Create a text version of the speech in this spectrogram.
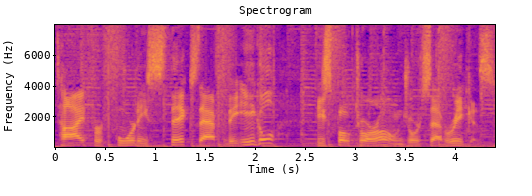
tied for 46th after the Eagle. He spoke to our own George Savaricas.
